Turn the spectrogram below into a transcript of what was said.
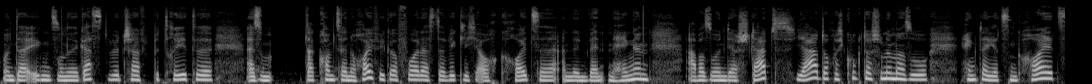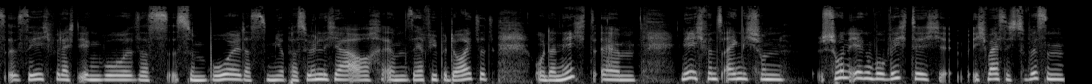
und da irgend so eine Gastwirtschaft betrete, also da kommt es ja noch häufiger vor, dass da wirklich auch Kreuze an den Wänden hängen. Aber so in der Stadt, ja, doch, ich gucke da schon immer so, hängt da jetzt ein Kreuz? Sehe ich vielleicht irgendwo das Symbol, das mir persönlich ja auch ähm, sehr viel bedeutet oder nicht? Ähm, nee, ich finde es eigentlich schon, schon irgendwo wichtig, ich weiß nicht, zu wissen,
